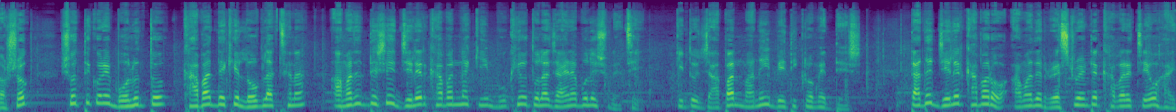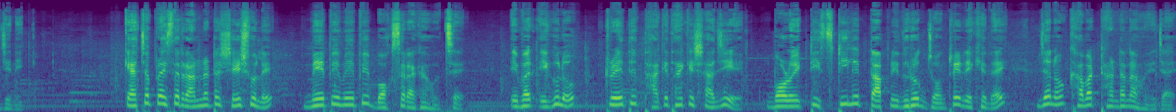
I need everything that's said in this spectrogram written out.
দর্শক, সত্যি করে বলুন তো, খাবার দেখে লোভ লাগছে না? আমাদের দেশে জেলের খাবার নাকি মুখেও তোলা যায় না বলে শুনেছি, কিন্তু জাপান মানেই ব্যতিক্রমের দেশ। তাদের জেলের খাবারও আমাদের রেস্টুরেন্টের খাবারের চেয়েও হাইজেনিক। ক্যাচাপ রাইসের রান্নাটা শেষ হলে মেপে মেপে বক্সে রাখা হচ্ছে। এবার এগুলো ট্রেতে থাকে থাকে সাজিয়ে বড় একটি স্টিলের তাপ নিধরক যন্ত্রে রেখে দেয় যেন খাবার ঠান্ডা না হয়ে যায়।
